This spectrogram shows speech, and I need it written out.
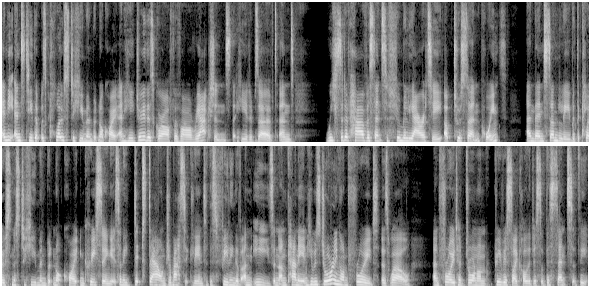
any entity that was close to human but not quite. And he drew this graph of our reactions that he had observed. And we sort of have a sense of familiarity up to a certain point, And then suddenly, with the closeness to human but not quite increasing, it suddenly dips down dramatically into this feeling of unease and uncanny. And he was drawing on Freud as well. And Freud had drawn on previous psychologists of this sense of the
